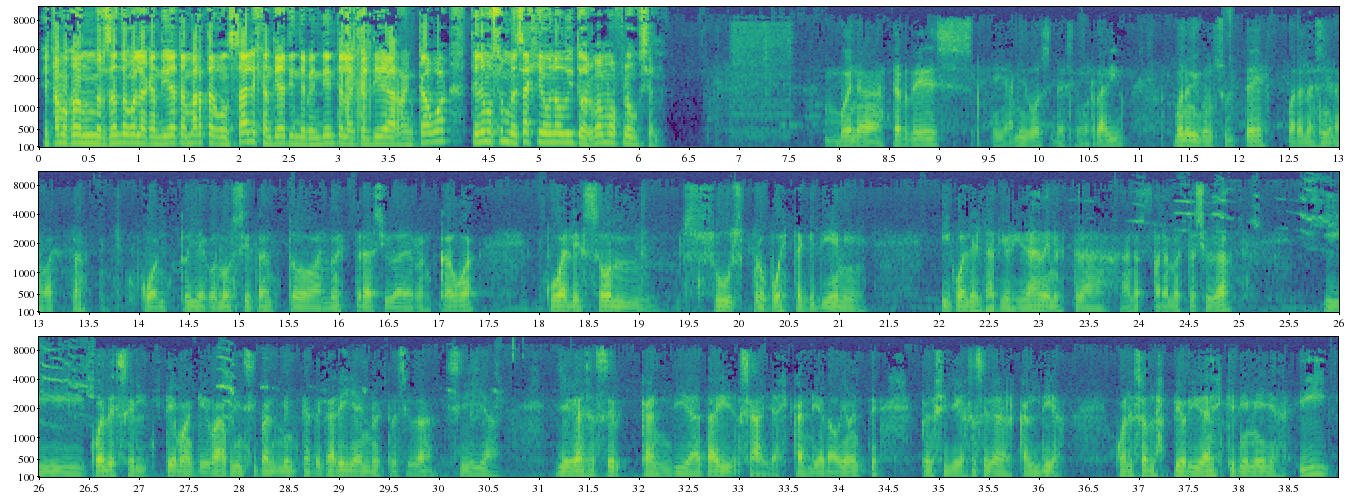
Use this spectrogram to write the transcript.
Estamos conversando con la candidata Marta González, candidata independiente a la alcaldía de Arrancagua. Tenemos un mensaje de un auditor. Vamos, producción. Buenas tardes, eh, amigos de Hacemos Radio. Bueno, mi consulta es para la señora Marta. Cuánto ella conoce tanto a nuestra ciudad de Rancagua, cuáles son sus propuestas que tiene y cuál es la prioridad de nuestra, para nuestra ciudad. y cuál es el tema que va principalmente a atacar ella en nuestra ciudad si ella llegase a ser candidata, y, o sea, ya es candidata obviamente, pero si llegase a ser la alcaldía, cuáles son las prioridades que tiene ella y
